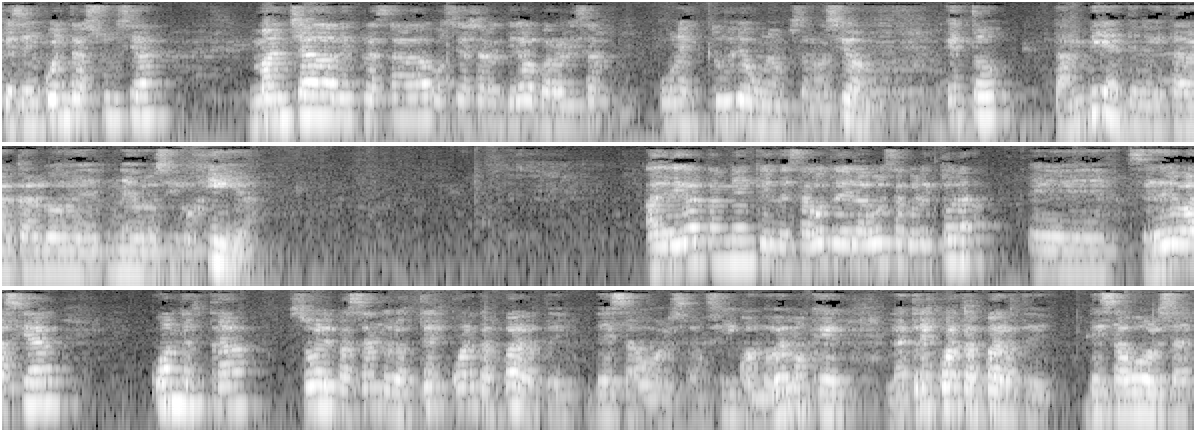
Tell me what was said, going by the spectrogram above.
que se encuentra sucia, manchada, desplazada o se haya retirado para realizar un estudio o una observación. Esto también tiene que estar a cargo de neurocirugía. Agregar también que el desagote de la bolsa colectora eh, se debe vaciar cuando está sobrepasando los tres cuartas partes de esa bolsa. ¿sí? Cuando vemos que la tres cuartas parte de esa bolsa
